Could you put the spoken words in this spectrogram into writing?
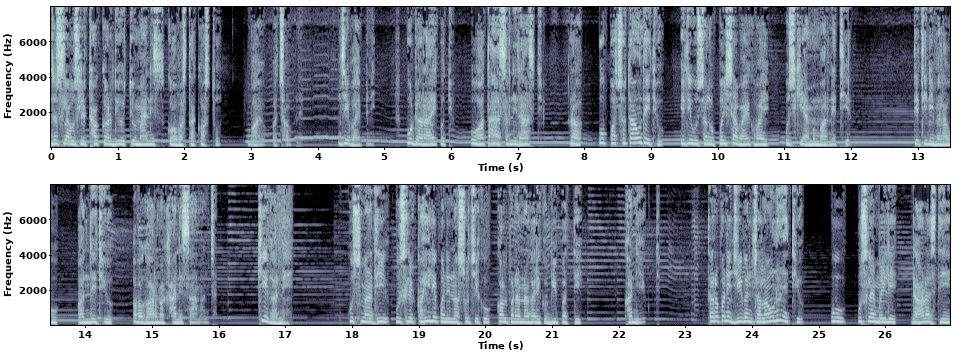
जसलाई उसले ठक्कर दियो त्यो मानिसको अवस्था कस्तो भयो छ भने। जे भए पनि ऊ डराएको थियो ऊ हताश र निराश थियो र ऊ पछुताउँदै थियो यदि उसँग पैसा भएको भए उसकी आमा मर्ने थिए। त्यति नै बेला ऊ भन्दै थियो अब घरमा खाने सामान छ। के गर्ने? उसमाथि उसले कहिले पनि नसोचेको कल्पना नगरेको विपत्ति खनिएको थियो। तर पनि जीवन चलाउनु नै थियो। ऊ उसलाई मैले ढाडस दिएँ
